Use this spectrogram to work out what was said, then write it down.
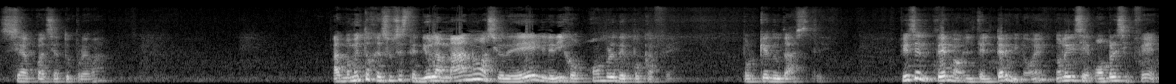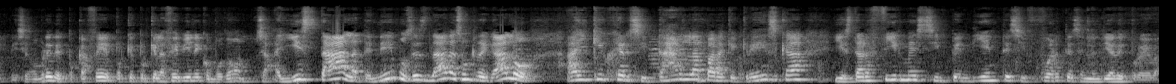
sea cual sea tu prueba. Al momento Jesús extendió la mano hacia él y le dijo, hombre de poca fe, ¿por qué dudaste? Fíjense el, el, término, ¿eh? no le dice hombre sin fe, dice hombre de poca fe. ¿Por qué? Porque la fe viene como don. O sea, ahí está, la tenemos, es dada, es un regalo. Hay que ejercitarla para que crezca y estar firmes y pendientes y fuertes en el día de prueba.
